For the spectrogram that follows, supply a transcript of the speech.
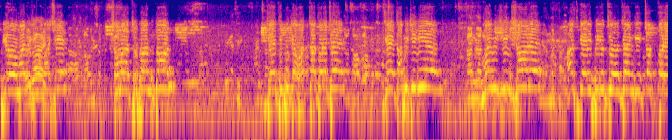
প্রিয় মানুষবাসী সমাজ রূপান্তর যে দীপুকে হত্যা করেছে, যে দাবিটি নিয়ে ময়মনসিং শহরে আজকে এই বিরুদ্ধে জাহাঙ্গীর চত্বরে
